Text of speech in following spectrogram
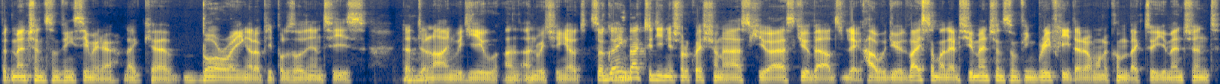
but mentioned something similar, like uh, borrowing other people's audiences that mm-hmm. align with you and, and, reaching out. So going mm-hmm. back to the initial question I asked you, I asked you about like how would you advise someone else? You mentioned something briefly that I want to come back to. You mentioned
